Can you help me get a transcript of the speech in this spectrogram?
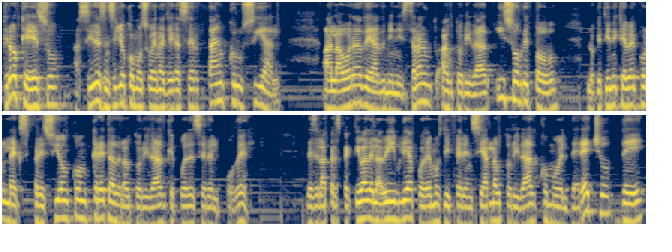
Creo que eso, así de sencillo como suena, llega a ser tan crucial a la hora de administrar autoridad y sobre todo lo que tiene que ver con la expresión concreta de la autoridad que puede ser el poder. Desde la perspectiva de la Biblia podemos diferenciar la autoridad como el derecho de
